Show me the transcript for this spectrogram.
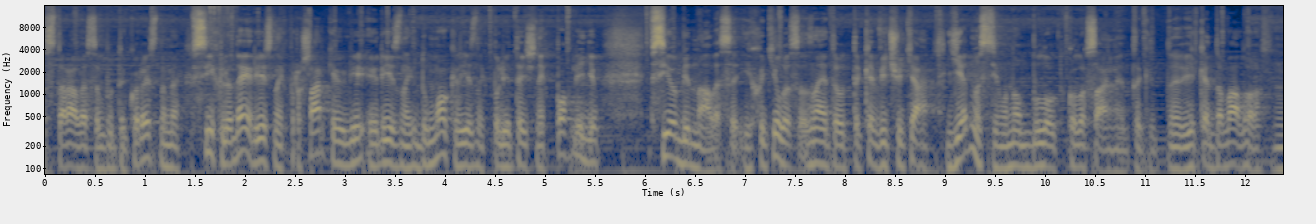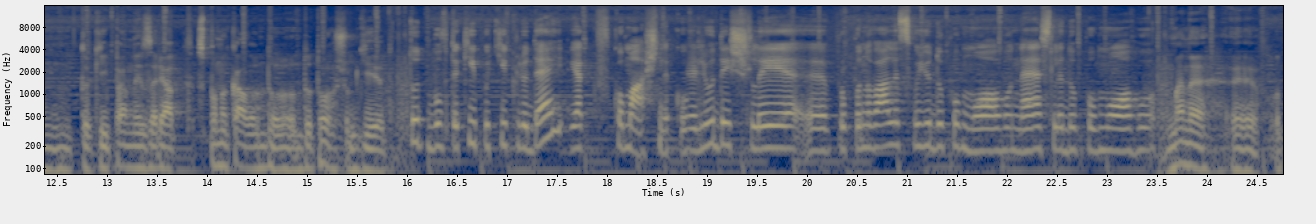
старалися бути корисними. Всіх людей різних прошарків, різних думок, різних політичних поглядів. Всі об'єдналися. І хотілося, знаєте, от таке відчуття єдності, воно було колосальне, так, яке давало такий певний заряд, спонукало до, до того, щоб діяти. Тут був такий потік людей, як в комашнику. Люди йшли, е, пропонували свою допомогу, несли допомогу. У мене е, от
